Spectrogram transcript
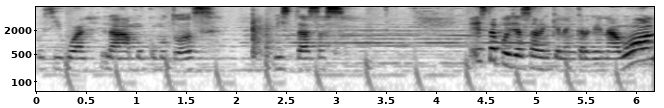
pues igual la amo como todas mis tazas. Esta pues ya saben que la encargué en Avon,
